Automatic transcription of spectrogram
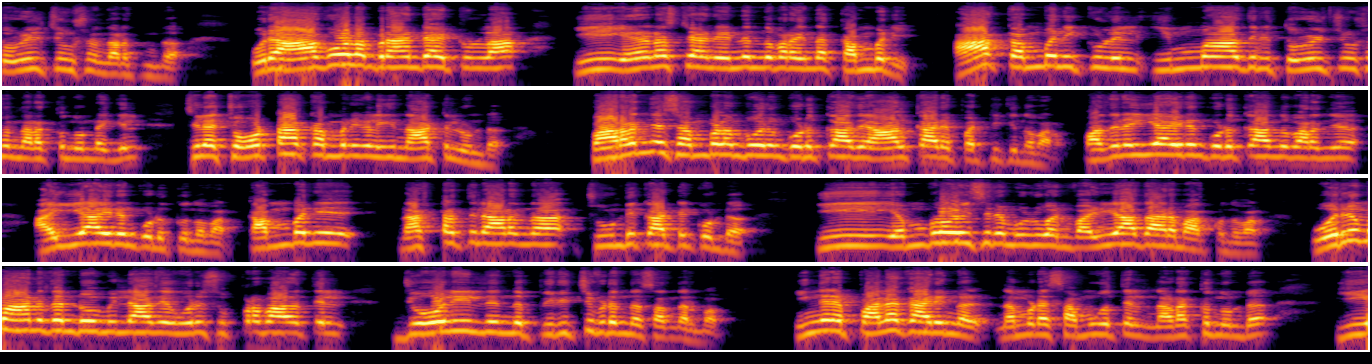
തൊഴിൽ ചൂഷണം നടത്തുന്നത്. ഒരു ആഗോള ബ്രാൻഡായിട്ടുള്ള ഈ ഏണസ്റ്റ് എൻ എന്ന് പറയുന്ന കമ്പനി ആ കമ്പനിക്കുള്ളിൽ ഇമാതിരി തൊഴിൽ ചൂഷണം നടക്കുന്നുണ്ടെങ്കിൽ ചില ചോട്ടാ കമ്പനികൾ ഈ നാട്ടിലുണ്ട്. പറഞ്ഞ ശമ്പളം പോലും കൊടുക്കാതെ ആൾക്കാരെ പറ്റിക്കുന്നവർ. പതിനയ്യായിരം കൊടുക്കാന്ന് പറഞ്ഞ് അയ്യായിരം കൊടുക്കുന്നവർ. കമ്പനി നഷ്ടത്തിലാണെന്ന് ചൂണ്ടിക്കാട്ടിക്കൊണ്ട് ഈ എംപ്ലോയീസിനെ മുഴുവൻ വഴിയാധാരമാക്കുന്നവർ. ഒരു മാനദണ്ഡവും ഇല്ലാതെ ഒരു സുപ്രഭാതത്തിൽ ജോലിയിൽ നിന്ന് പിരിച്ചുവിടുന്ന സന്ദർഭം. ഇങ്ങനെ പല കാര്യങ്ങൾ നമ്മുടെ സമൂഹത്തിൽ നടക്കുന്നുണ്ട്. ഈ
